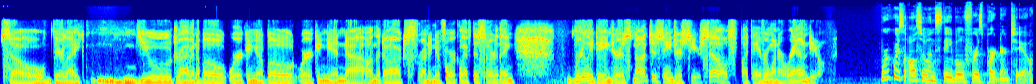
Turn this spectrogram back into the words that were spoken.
So they're like, you driving a boat, working a boat, working in uh, on the docks, running a forklift, this sort of thing. Really dangerous, not just dangerous to yourself, but to everyone around you. Work was also unstable for his partner, too.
